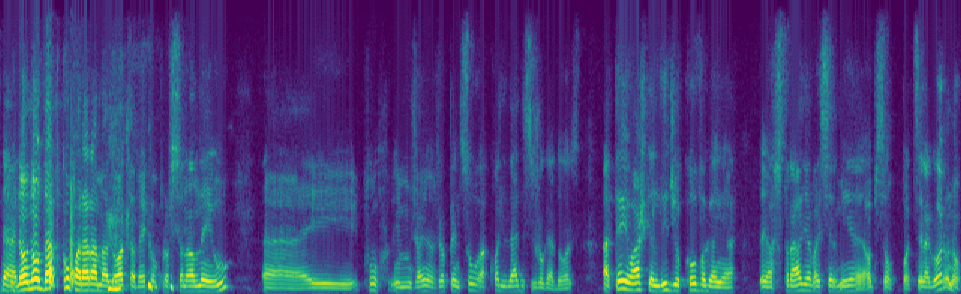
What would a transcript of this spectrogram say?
não, não, não dá para comparar a amador também com profissional nenhum. Uh, e pô, já, já pensou a qualidade desses jogadores. Até eu acho que a Lidia ganhar da Austrália vai ser minha opção. Pode ser agora ou não?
